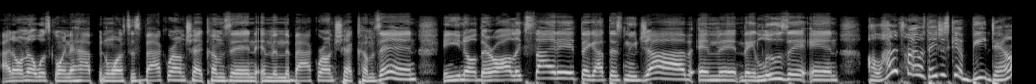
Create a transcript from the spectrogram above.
I don't know what's going to happen once this background check comes in and then the background check comes in and you know, they're all excited. They got this new job and then they lose it. And a lot of times they just get beat down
